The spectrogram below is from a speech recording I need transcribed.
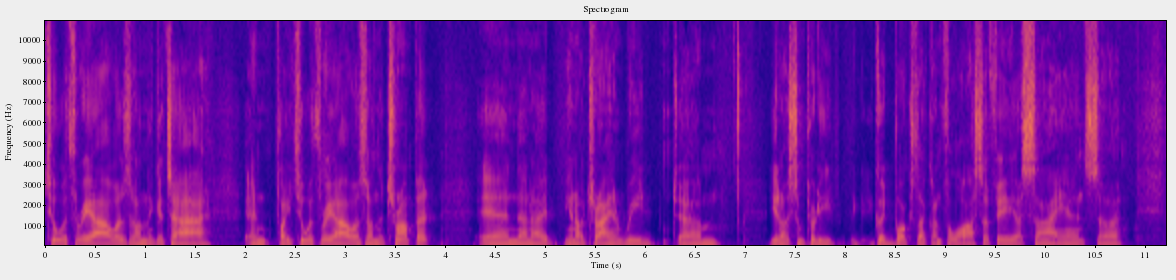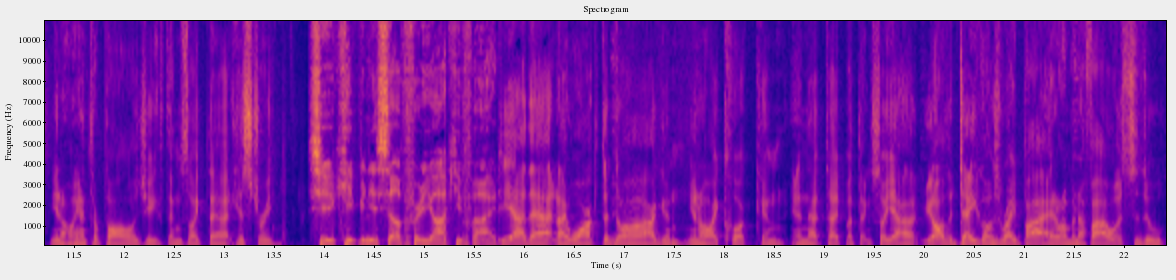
two or three hours on the guitar and play two or three hours on the trumpet. And then I, you know, try and read, um, you know, some pretty good books like on philosophy or science, uh, you know, anthropology, things like that, history. So you're keeping yourself pretty occupied. Yeah, that, and I walk the dog, and you know, I cook and and that type of thing. So yeah, you know, the day goes right by. I don't have enough hours to do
